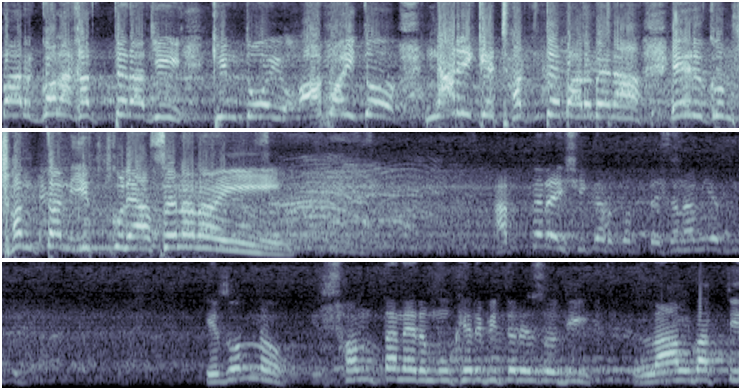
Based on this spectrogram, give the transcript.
মার গলা কাটতে রাজি, কিন্তু ওই অবৈধ নারীকে ছাড়তে পারবে না, এরকম সন্তান স্কুলে আছে না নাই? আপনারাই স্বীকার করতেছেন, আমি আর? এজন্য সন্তানের মুখের ভিতরে যদি লাল বাতি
